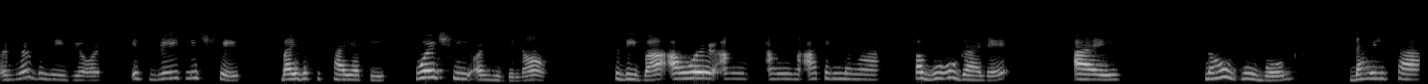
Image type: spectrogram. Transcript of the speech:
or her behavior is greatly shaped by the society where she or he belongs. So, 'di ba, our ang ang ating mga pag-uugali ay nahuhubog dahil sa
